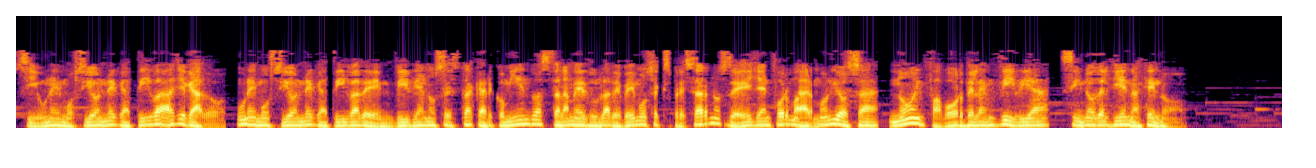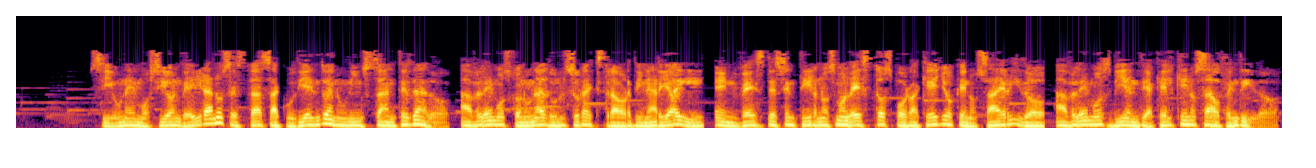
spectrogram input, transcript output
Si una emoción negativa ha llegado, una emoción negativa de envidia nos está carcomiendo hasta la médula debemos expresarnos de ella en forma armoniosa, no en favor de la envidia, sino del bien ajeno. Si una emoción de ira nos está sacudiendo en un instante dado, hablemos con una dulzura extraordinaria y, en vez de sentirnos molestos por aquello que nos ha herido, hablemos bien de aquel que nos ha ofendido.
